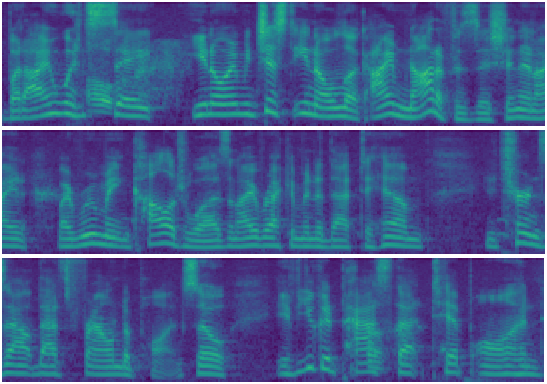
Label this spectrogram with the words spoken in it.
But I would say, you know, I mean, just you know, look, I'm not a physician, and I my roommate in college was, and I recommended that to him. It turns out that's frowned upon. So if you could pass uh-huh. that tip on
